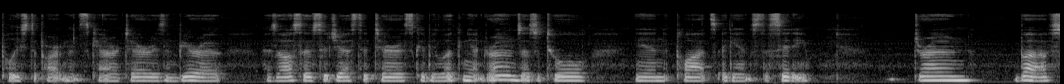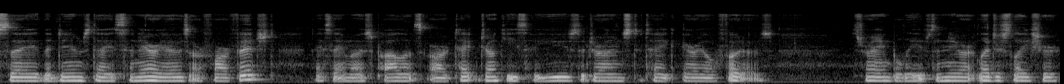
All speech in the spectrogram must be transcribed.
Police Department's Counterterrorism Bureau has also suggested terrorists could be looking at drones as a tool in plots against the city. Drone Buffs say the doomsday scenarios are far fetched. They say most pilots are tech junkies who use the drones to take aerial photos. Strang believes the New York legislature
